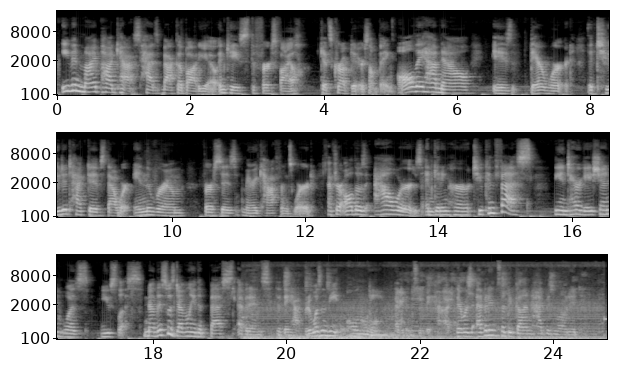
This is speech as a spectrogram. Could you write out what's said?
even my podcast has backup audio in case the first file gets corrupted or something. All they have now is their word. The two detectives that were in the room versus Mary Katherine's word. After all those hours and getting her to confess, the interrogation was useless. Now, this was definitely the best evidence that they had, but it wasn't the only evidence that they had. There was evidence that the gun had been loaded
